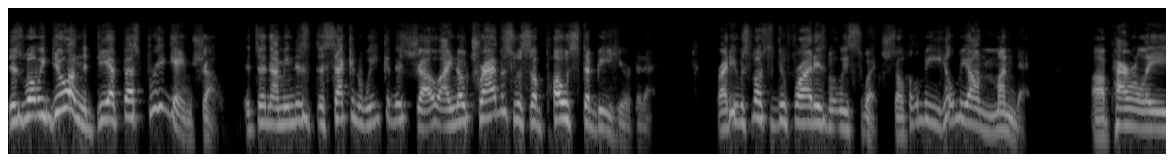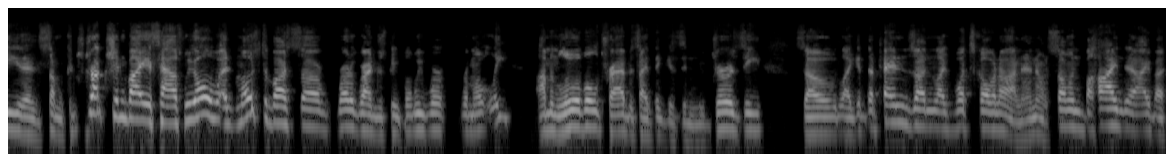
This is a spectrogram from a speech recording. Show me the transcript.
this is what we do on the DFS pregame show. It's an, I mean, this is the second week of this show. I know Travis was supposed to be here today, right? He was supposed to do Fridays, but we switched, so he'll be he'll be on Monday. Uh, apparently, there's some construction by his house. We all, most of us, uh, Roto Grinders people, we work remotely. I'm in Louisville. Travis, I think, is in New Jersey. So, like, it depends on like what's going on. I know someone behind. I have a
